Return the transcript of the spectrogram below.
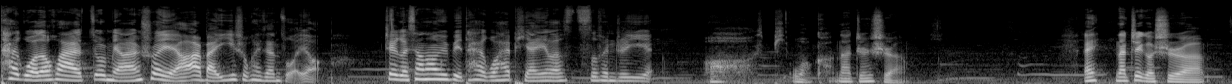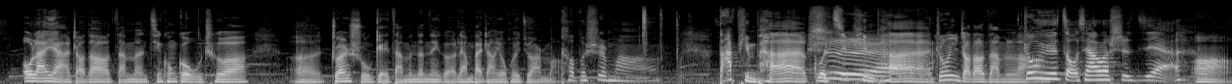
泰国的话就是免完税也要二百一十块钱左右，这个相当于比泰国还便宜了四分之一。哦，我靠，那真是。哎，那这个是欧莱雅找到咱们清空购物车，呃，专属给咱们的那个两百张优惠券吗？可不是吗？大品牌，国际品牌，终于找到咱们了，终于走向了世界啊。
